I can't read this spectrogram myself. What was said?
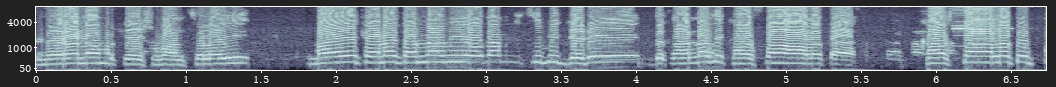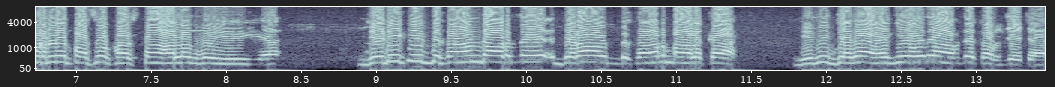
ਮੇਰਾ ਨਾਮ ਮੁਕੇਸ਼ ਬਾਂਸਲ ਹੈ ਜੀ। ਮੈਂ ਇਹ ਕਹਿਣਾ ਚਾਹੁੰਦਾ ਵੀ ਉਹਦਾ ਸੀ ਵੀ ਜਿਹੜੀ ਦੁਕਾਨਾਂ ਦੀ ਖਸਤਾ ਹਾਲਤ ਹੈ। ਖਸਤਾ ਹਾਲਤ ਉੱਪਰਲੇ ਪਾਸੋਂ ਖਸਤਾ ਹਾਲਤ ਹੋਈ ਹੋਈ ਹੈ। ਜਿਹੜੀ ਕਿ ਦੁਕਾਨਦਾਰ ਦੇ ਜਿਹੜਾ ਦੁਕਾਨ ਮਾਲਕ ਹੈ ਜਿਹਦੀ ਜਗ੍ਹਾ ਹੈਗੀ ਆ, ਉਹਦੇ ਆਪਦੇ ਕਬਜ਼ੇ 'ਚ ਹੈ।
